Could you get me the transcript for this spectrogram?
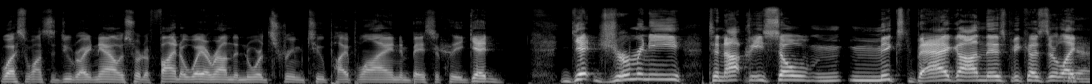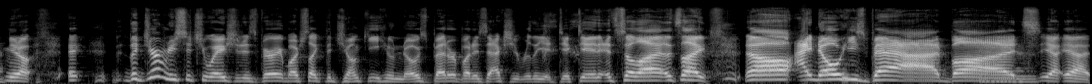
West wants to do right now is sort of find a way around the Nord Stream two pipeline and basically get get Germany to not be so m- mixed bag on this because they're like, yeah. you know, it, the Germany situation is very much like the junkie who knows better but is actually really addicted. It's so like it's like, no, I know he's bad, but yeah, yeah.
